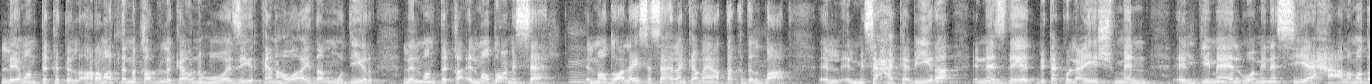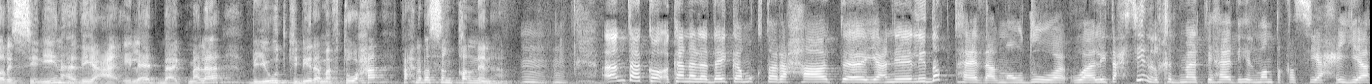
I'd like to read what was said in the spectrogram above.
لمنطقة الأهرامات لأن قبل كونه وزير كان هو أيضا مدير للمنطقة. الموضوع مش سهل. الموضوع ليس سهلا كما يعتقد البعض. المساحة كبيرة. الناس ديت بتاكل عيش من الجمال ومن السياحة على مدار السنين. هذه عائلات بأكملها بيوت كبيرة مفتوحة. فإحنا بس نقننها. أنت كان لديك مقترحات يعني لضبط هذا الموضوع ولتحسين الخدمات في هذه المنطقة السياحية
